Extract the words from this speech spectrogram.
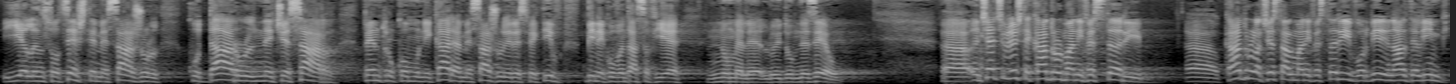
El însoțește mesajul cu darul necesar pentru comunicarea mesajului respectiv, binecuvântat să fie numele lui Dumnezeu. Uh, în ceea ce privește cadrul manifestării, uh, cadrul acesta al manifestării vorbirii în alte limbi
